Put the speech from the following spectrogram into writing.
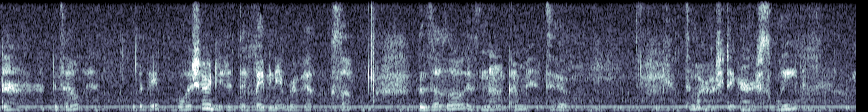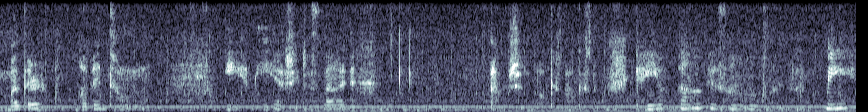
the Zoe, the already did the baby name reveal. So, Zozo is not coming to tomorrow. She taking her sweet mother loving tone. And yeah, she just not. Oh, shit, focus, focus. Can you focus on me?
